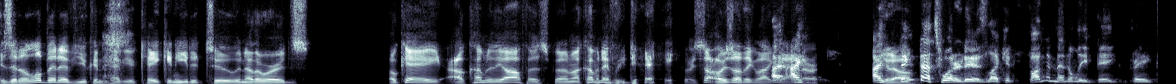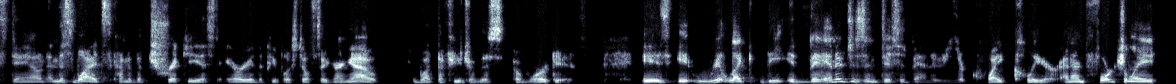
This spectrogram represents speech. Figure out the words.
is it a little bit of you can have your cake and eat it too? In other words, okay, I'll come to the office, but I'm not coming every day or, so, or something like that. I, or, I know. think that's what it is. Like it fundamentally bake, bakes down, and this is why it's kind of the trickiest area that people are still figuring out what the future of this of work is. Is it real? Like the advantages and disadvantages are quite clear, and unfortunately,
